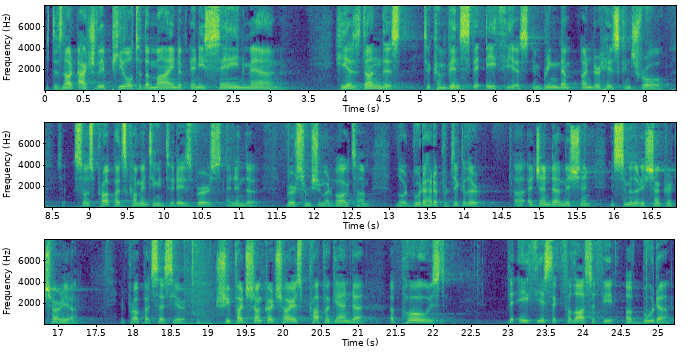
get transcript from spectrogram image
It does not actually appeal to the mind of any sane man. He has done this to convince the atheists and bring them under his control. So, as Prabhupada's commenting in today's verse and in the verse from Srimad Bhagavatam, Lord Buddha had a particular uh, agenda, mission, and similarly Shankaracharya. And Prabhupada says here, Sripad Shankaracharya's propaganda opposed the atheistic philosophy of Buddha.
